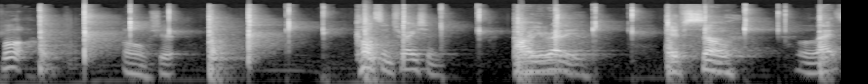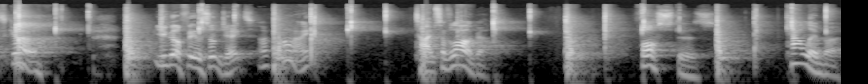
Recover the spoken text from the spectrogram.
What? Oh, shit. Concentration. Are you ready? If so, Let's go. you got to feel the subject. Okay, all right. Types of lager. Foster's, Caliber.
